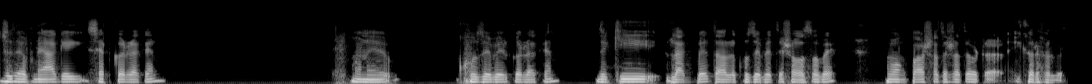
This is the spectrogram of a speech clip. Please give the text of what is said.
যদি আপনি আগেই সেট করে রাখেন মানে খুঁজে বের করে রাখেন যে কি লাগবে, তাহলে খুঁজে পেতে সহজ হবে এবং পাওয়ার সাথে সাথে ওটা ই করে ফেলবেন।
